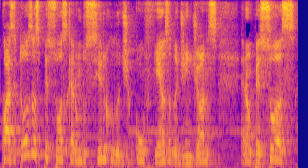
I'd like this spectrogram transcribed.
Quase todas as pessoas que eram do círculo de confiança do Jim Jones eram pessoas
